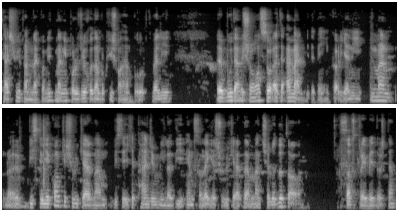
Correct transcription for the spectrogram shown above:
تشویق هم نکنید من این پروژه خودم رو پیش خواهم برد. ولی بودن شما سرعت عمل میده به این کار. یعنی من 21 که شروع کردم 21 5 میلادی امسال اگر شروع کردم من 42 تا subscriber داشتم.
